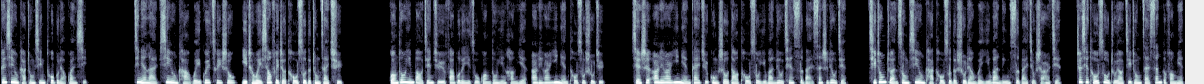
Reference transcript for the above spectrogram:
跟信用卡中心脱不了关系。近年来，信用卡违规催收已成为消费者投诉的重灾区。广东银保监局发布了一组广东银行业二零二一年投诉数据，显示，二零二一年该局共收到投诉一万六千四百三十六件，其中转送信用卡投诉的数量为一万零四百九十二件。这些投诉主要集中在三个方面：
